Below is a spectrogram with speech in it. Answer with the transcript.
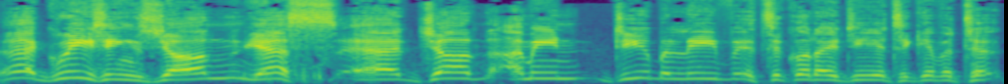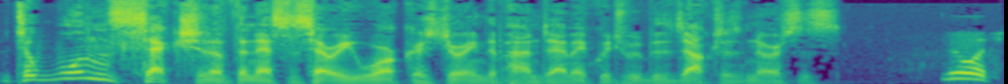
Uh, greetings, John. Yes, uh, John. I mean, do you believe it's a good idea to give it to, to one section of the necessary workers during the pandemic, which would be the doctors and nurses? No, it's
